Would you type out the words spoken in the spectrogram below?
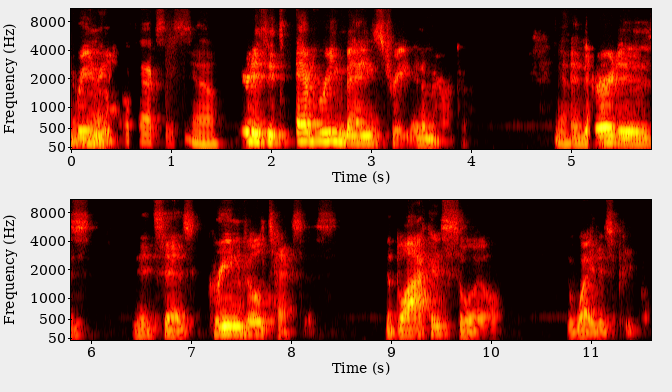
Greenville. Greenville, Texas. yeah, Here it is. It's every main street in America. Yeah. And there it is. And it says Greenville, Texas, the blackest soil, the whitest people.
